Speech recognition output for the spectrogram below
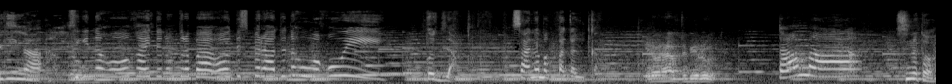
Hindi nga. Sige na ho, kahit anong trabaho, desperado na ho ako eh. Good luck. Sana magtagal ka. You don't have to be rude. Tama! Sino to?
